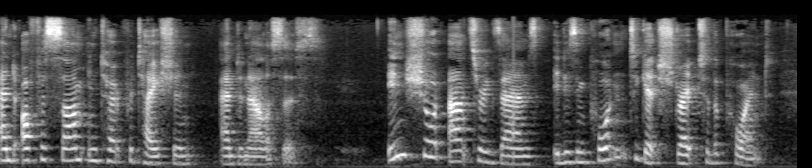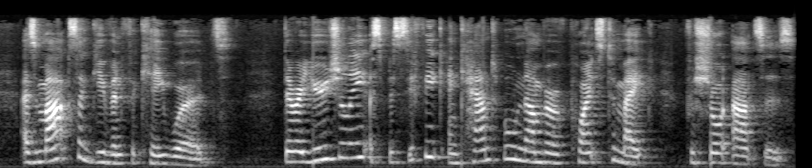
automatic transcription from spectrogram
and offer some interpretation and analysis. In short answer exams, it is important to get straight to the point, as marks are given for key words. There are usually a specific and countable number of points to make for short answers,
